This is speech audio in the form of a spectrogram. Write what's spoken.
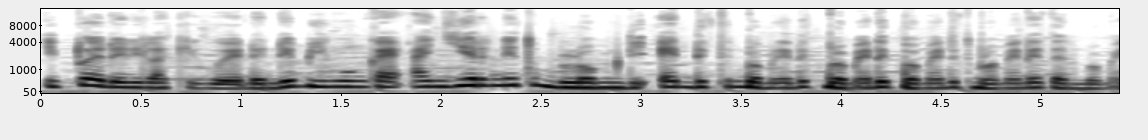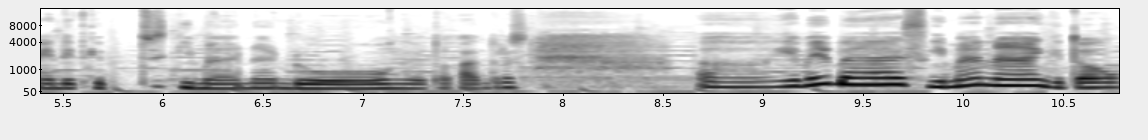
itu ada di laki gue dan dia bingung kayak anjir ini tuh belum dieditin belum edit belum edit belum edit belum edit dan belum edit gitu. Terus gimana dong gitu kan. Terus uh, ya bebas gimana? gitu.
